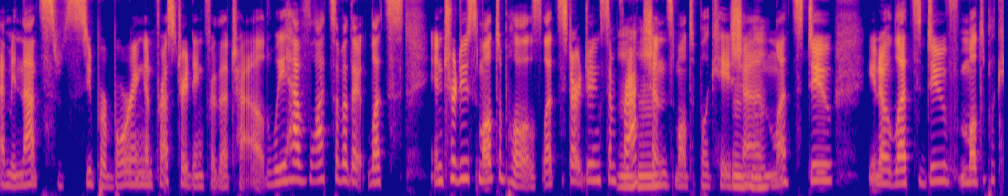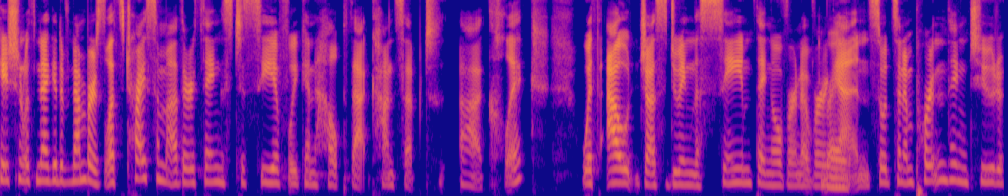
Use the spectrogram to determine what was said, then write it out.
I mean that's super boring and frustrating for the child. We have lots of other let's introduce multiples. Let's start doing some mm-hmm. fractions mm-hmm. multiplication. Mm-hmm. Let's do, you know, let's do multiplication with negative numbers. Let's try some other things to see if we can help that concept uh, click without just doing the same thing over and over right. again. So it's an important thing too to,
